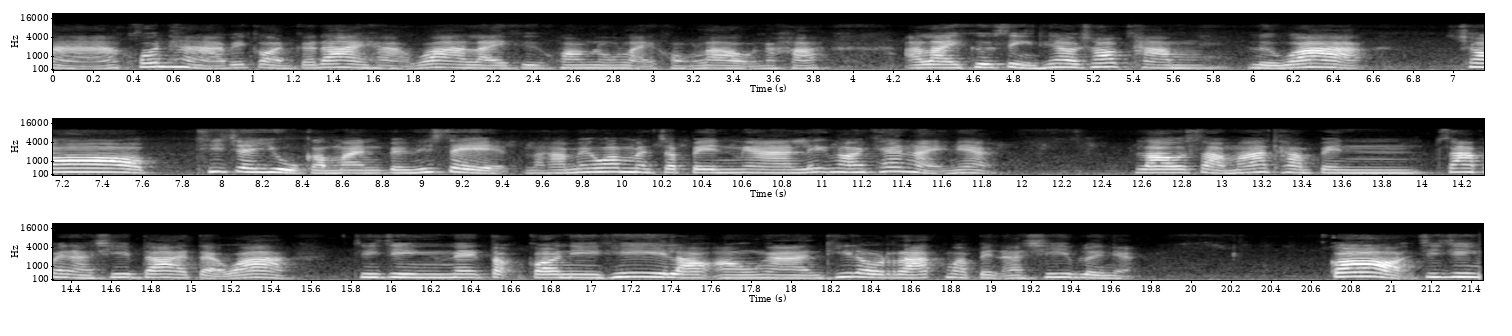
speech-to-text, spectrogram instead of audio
หาค้นหาไปก่อนก็ได้ค่ะ ว่าอะไรคือความหลงไหลของเรานะคะ อะไรคือสิ่งที่เราชอบทำหรือว่าชอบที่จะอยู่กับมันเป็นพิเศษนะคะ ไม่ว่ามันจะเป็นงานเล็กน้อยแค่ไหนเนี่ย เราสามารถทำเป็นสร้างเป็นอาชีพได้ แต่ว่า จริงๆ ในกรณีที่เราเอางานที่เรารักมาเป็นอาชีพเลยเนี่ย ก็จริง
